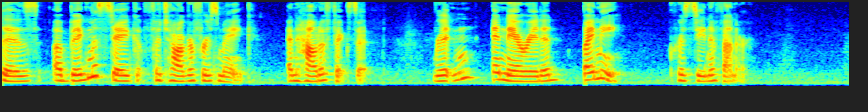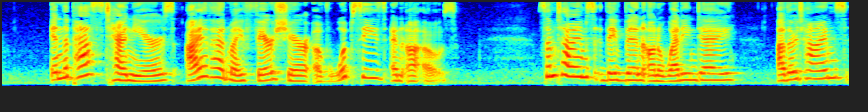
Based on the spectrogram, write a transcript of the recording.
is A Big Mistake Photographers Make and How to Fix It. Written and narrated by me, Christina Fenner. In the past 10 years, I have had my fair share of whoopsies and uh ohs. Sometimes they've been on a wedding day, other times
